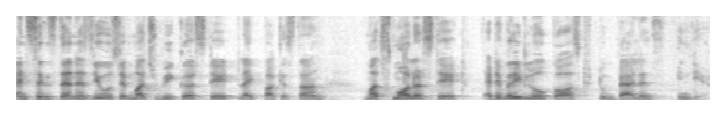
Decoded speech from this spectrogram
and since then has used a much weaker state like Pakistan, much smaller state at a very low cost to balance India.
